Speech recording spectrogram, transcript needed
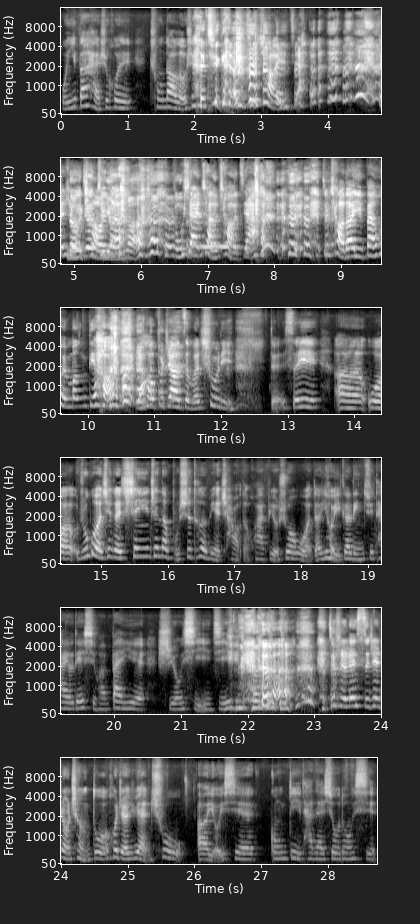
我一般还是会冲到楼上 去跟邻居吵一架，但是我就真的 不擅长吵架，就吵到一半会懵掉，然后不知道怎么处理。对，所以呃，我如果这个声音真的不是特别吵的话，比如说我的有一个邻居，他有点喜欢半夜使用洗衣机，就是类似这种程度，或者远处呃有一些工地他在修东西，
